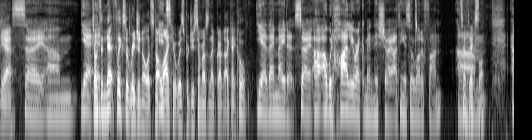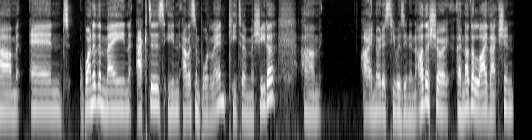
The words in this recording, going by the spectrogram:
Yeah. So um, yeah, So it's a Netflix original. It's not It's- like it was produced somewhere else and they grabbed it. Okay, cool. yeah, they made it. So uh, I would highly recommend this show. I think it's a lot of fun. Sounds Um, excellent. Um, and one of the main actors in Alice in Borderland, Keita Machida, um, I noticed he was in another show, another live action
